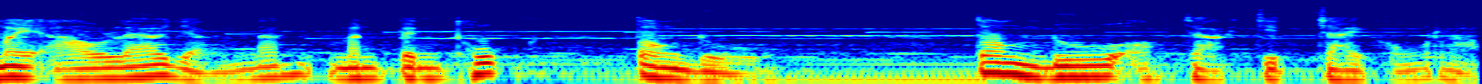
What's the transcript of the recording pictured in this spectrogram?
ไม่เอาแล้วอย่างนั้นมันเป็นทุกข์ต้องดู ต้องดูออกจากจิตใจของเรา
